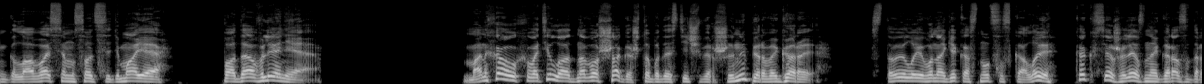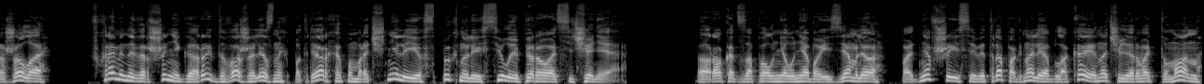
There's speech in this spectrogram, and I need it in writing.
Глава 707. Подавление. Манхау хватило одного шага, чтобы достичь вершины первой горы. Стоило его ноге коснуться скалы, как вся железная гора задрожала. В храме на вершине горы два железных патриарха помрачнели и вспыхнули силой первого отсечения. Рокот заполнил небо и землю, поднявшиеся ветра погнали облака и начали рвать туман.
